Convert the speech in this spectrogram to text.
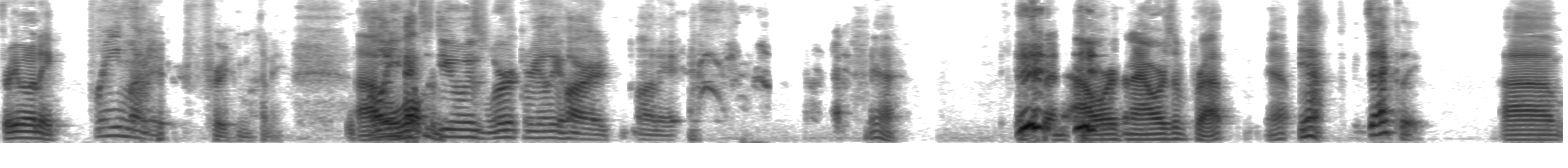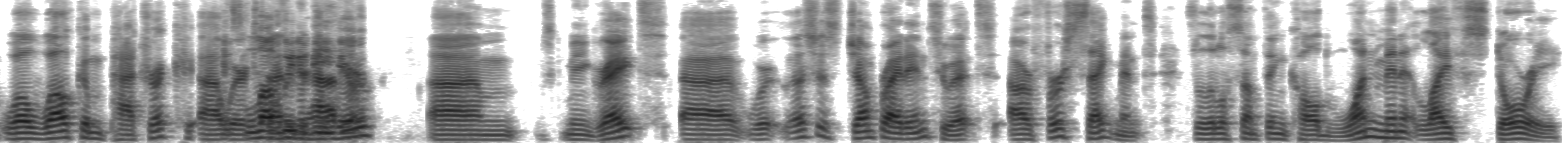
Free money. Free money. Free money. Uh, All well, you have to do is work really hard on it. Yeah. Spend hours and hours of prep. Yeah. Yeah. Exactly. Um, well, welcome, Patrick. Uh, It's we're lovely to be have here. You. Um, it's gonna be great. Uh, we're let's just jump right into it. Our first segment is a little something called One Minute Life Story.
